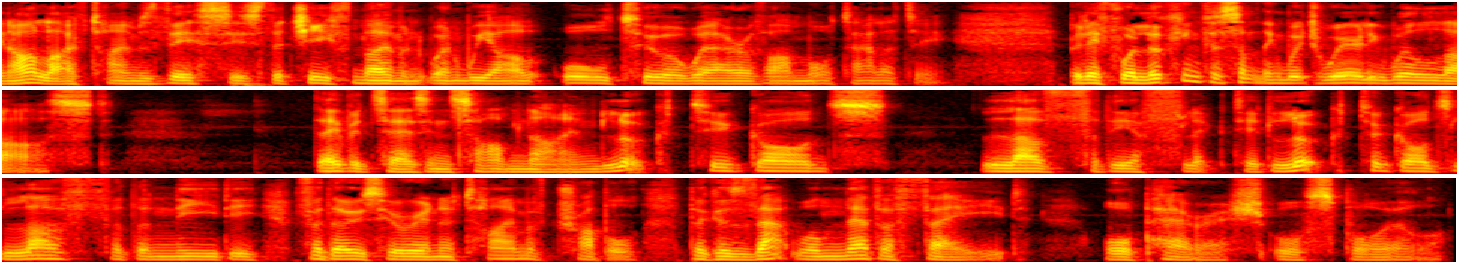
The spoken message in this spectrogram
in our lifetimes, this is the chief moment when we are all too aware of our mortality. But if we're looking for something which really will last, David says in Psalm 9 look to God's love for the afflicted, look to God's love for the needy, for those who are in a time of trouble, because that will never fade or perish or spoil.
